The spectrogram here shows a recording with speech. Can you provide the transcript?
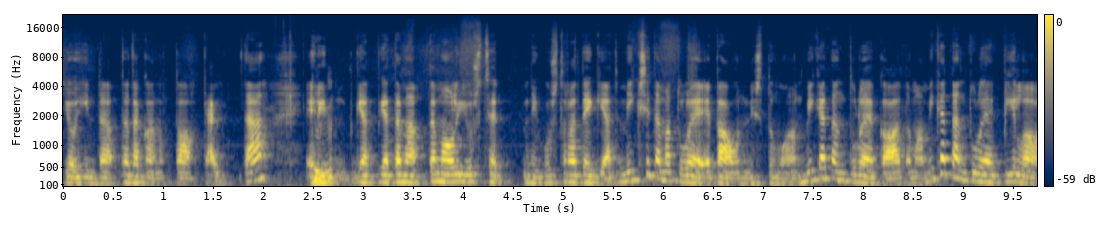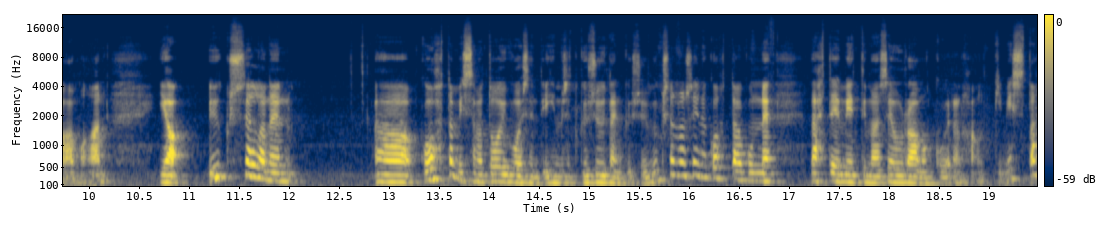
joihin t- tätä kannattaa käyttää. Eli, mm. ja, ja tämä, tämä oli just se niin kuin strategia, että miksi tämä tulee epäonnistumaan, mikä tämän tulee kaatamaan, mikä tämän tulee pilaamaan. Ja yksi sellainen äh, kohta, missä mä toivoisin, että ihmiset kysyvät tämän kysymyksen, on siinä kohtaa, kun ne lähtee miettimään seuraavan koiran hankkimista.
